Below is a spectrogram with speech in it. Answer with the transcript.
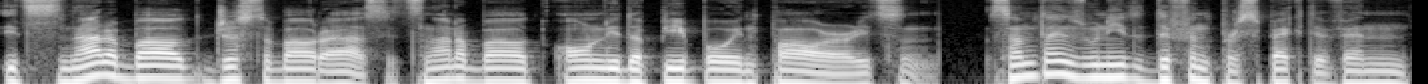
it's not about just about us. It's not about only the people in power. It's sometimes we need a different perspective and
